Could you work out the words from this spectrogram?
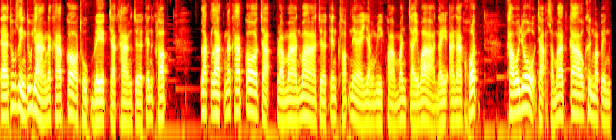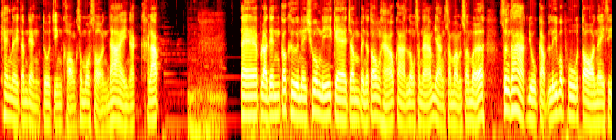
แต่ทุกสิ่งทุกอย่างนะครับก็ถูกเบรกจากทางเจอเกนครอป หลักๆนะครับก็จะประมาณว่าเจอเกนครอปเนี่ยยังมีความมั่นใจว่าในอนาคตคาวโยจะสามารถก้าวขึ้นมาเป็นแข้งในตำแหน่งตัวจริงของสโมสรได้นะครับ แต่ประเด็นก็คือในช่วงนี้แกจำเป็นจะต้องหาโอกาสลงสนามอย่างสม่ำเสมอ ซึ่งถ้าหากอยู่กับลิเวอร์พูลต่อในซี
